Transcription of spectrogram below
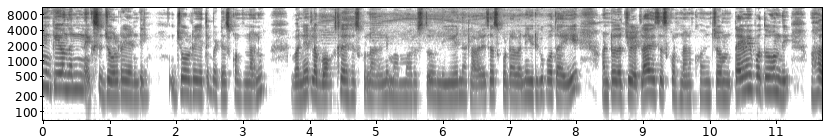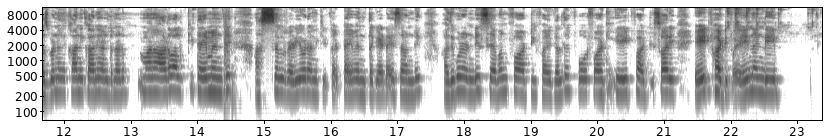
ఇంకేముందండి నెక్స్ట్ జ్యువెలరీ అండి. జ్యువెలరీ అయితే పెట్టేసుకుంటున్నాను. అవన్నీ ఇట్లా బాక్స్లో వేసేసుకున్నానండి. మా అమ్మ అరుస్తూ ఉంది ఏంది అట్లా వేసేసుకుంటా అవన్నీ ఇరిగిపోతాయి. అంటూ ఎట్లా వేసేసుకుంటున్నాను? కొంచెం టైం అయిపోతూ ఉంది. మా హస్బెండ్ అయితే కానీ కానీ అంటున్నాడు. మన ఆడవాళ్ళకి టైం అంటే అస్సలు రెడీ అవ్వడానికి టైం ఎంత కేటాయిస్తామండి? అది కూడా అండి సెవెన్ ఫార్టీ ఫైవ్కి వెళ్తే four forty eight forty sorry eight forty five అయిందండి.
